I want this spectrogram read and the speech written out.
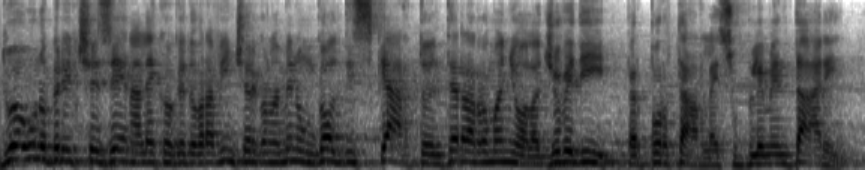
2-1 per il Cesena, Lecco che dovrà vincere con almeno un gol di scarto in terra romagnola giovedì per portarla ai supplementari.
